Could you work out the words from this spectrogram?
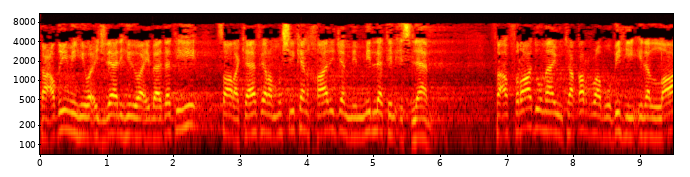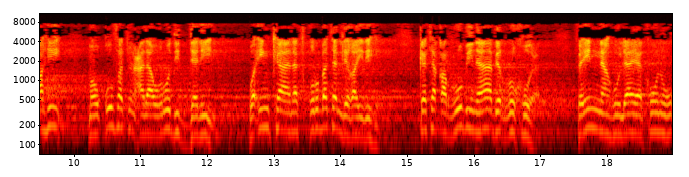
تعظيمه وإجلاله وعبادته صار كافرا مشركا خارجا من ملة الإسلام. فأفراد ما يتقرب به إلى الله موقوفة على ورود الدليل وإن كانت قربة لغيره كتقربنا بالركوع. فإنه لا يكون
